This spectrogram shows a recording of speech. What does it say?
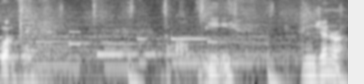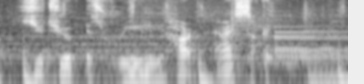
one thing about me and in general. YouTube is really hard and I suck at it.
